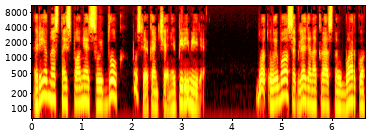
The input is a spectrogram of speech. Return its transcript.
ревностно исполнять свой долг после окончания перемирия. Блад улыбался, глядя на красную барку,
